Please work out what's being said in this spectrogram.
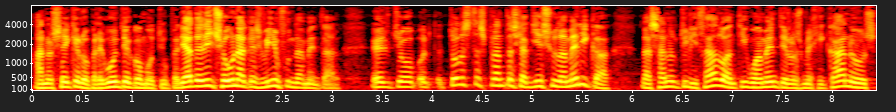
a no ser que lo pregunte como tú. Pero ya te he dicho una que es bien fundamental. todas estas plantas que aquí en Sudamérica las han utilizado antiguamente los mexicanos,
